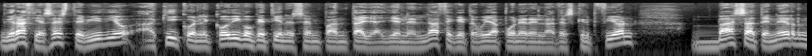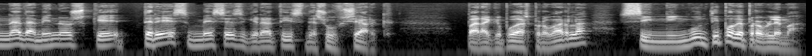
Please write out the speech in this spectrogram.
Gracias a este vídeo, aquí con el código que tienes en pantalla y el enlace que te voy a poner en la descripción, vas a tener nada menos que tres meses gratis de Surfshark para que puedas probarla sin ningún tipo de problema.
